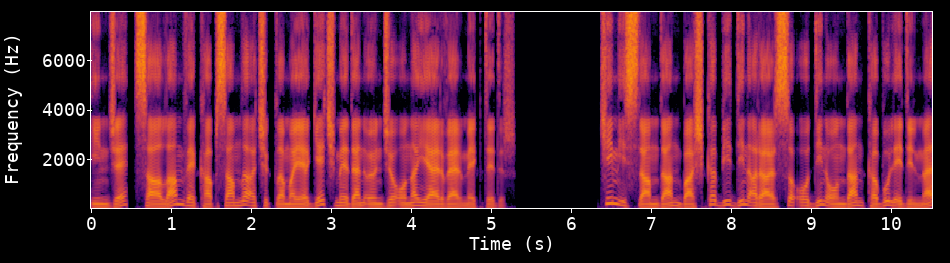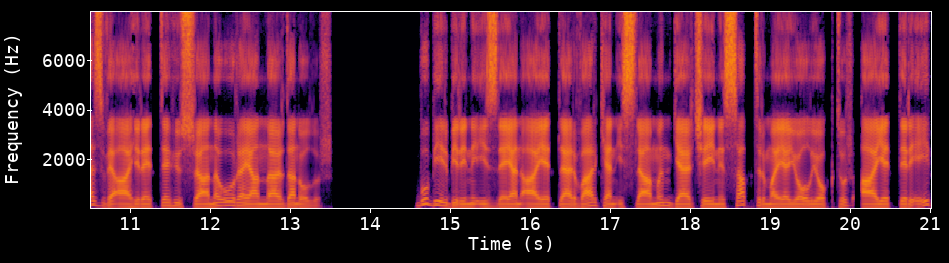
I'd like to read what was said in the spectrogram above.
ince, sağlam ve kapsamlı açıklamaya geçmeden önce ona yer vermektedir. Kim İslam'dan başka bir din ararsa o din ondan kabul edilmez ve ahirette hüsrana uğrayanlardan olur. Bu birbirini izleyen ayetler varken İslam'ın gerçeğini saptırmaya yol yoktur, ayetleri eğip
